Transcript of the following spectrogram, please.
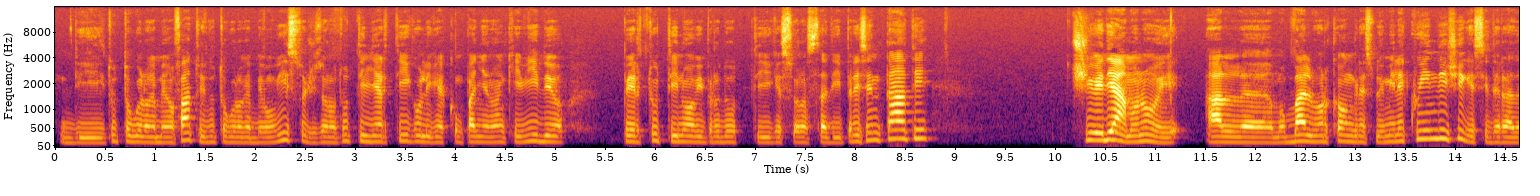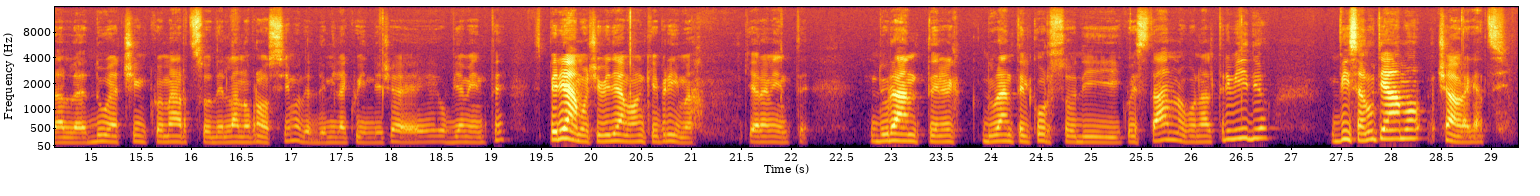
di tutto quello che abbiamo fatto, di tutto quello che abbiamo visto, ci sono tutti gli articoli che accompagnano anche i video per tutti i nuovi prodotti che sono stati presentati. Ci vediamo noi al Mobile World Congress 2015 che si terrà dal 2 al 5 marzo dell'anno prossimo, del 2015 eh, ovviamente. Speriamo ci vediamo anche prima, chiaramente, durante, nel, durante il corso di quest'anno con altri video. Vi salutiamo, ciao ragazzi!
